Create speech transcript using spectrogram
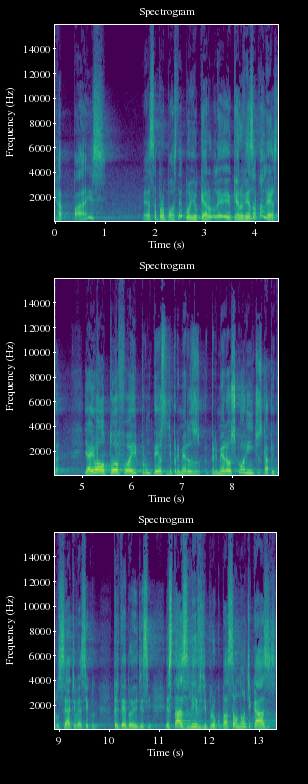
rapaz, essa proposta é boa, eu quero ler, eu quero ver essa palestra. E aí o autor foi para um texto de 1 Coríntios, capítulo 7, versículo 32. Ele disse: Estás livre de preocupação, não te cases.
